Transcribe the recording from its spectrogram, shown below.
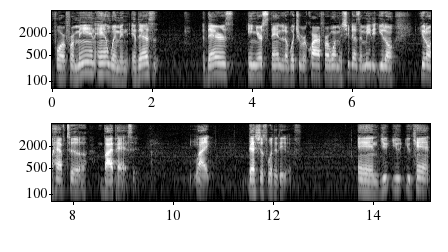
for for men and women, if there's if there's in your standard of what you require for a woman, she doesn't meet it, you don't you don't have to bypass it. Like that's just what it is. And you, you, you can't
